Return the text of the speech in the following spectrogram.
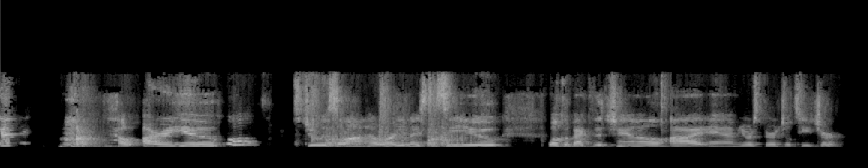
guys, how are you? It's Julie Salon. How are you? Nice to see you. Welcome back to the channel. I am your spiritual teacher.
